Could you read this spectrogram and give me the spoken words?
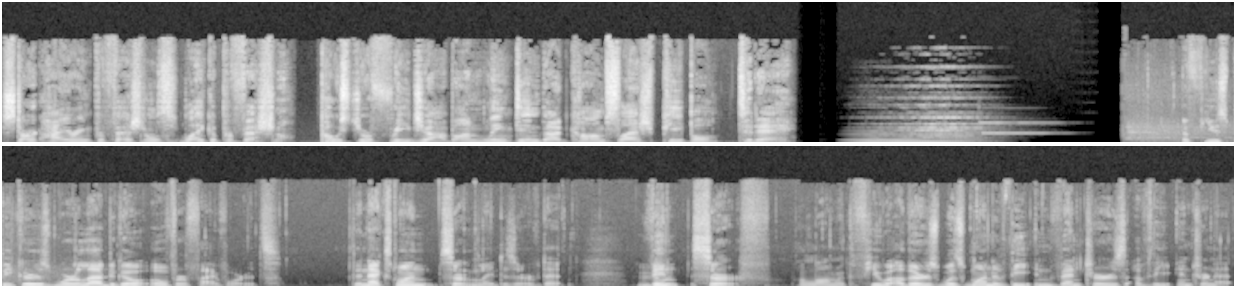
Start hiring professionals like a professional. Post your free job on linkedin.com/people today. A few speakers were allowed to go over 5 words. The next one certainly deserved it. Vint Cerf, along with a few others, was one of the inventors of the internet.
